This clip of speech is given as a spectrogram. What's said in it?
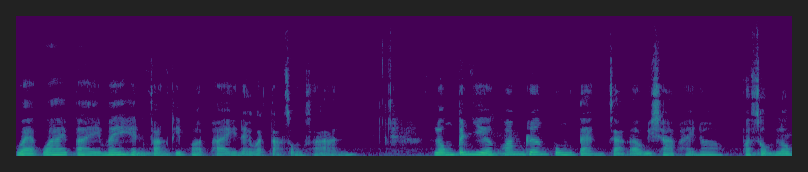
แหวกว่ายไปไม่เห็นฝั่งที่ปลอดภัยในวัฏฏะสงสาร หลงเป็นเหยื่อคว่ำเรื่องปรุงแต่งจากอาวิชชาภายนอก ผสมลง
